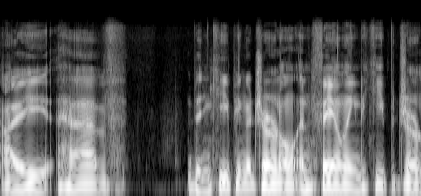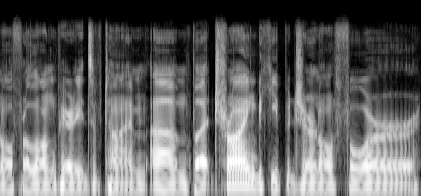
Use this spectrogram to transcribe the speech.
I have been keeping a journal and failing to keep a journal for long periods of time, um, but trying to keep a journal for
